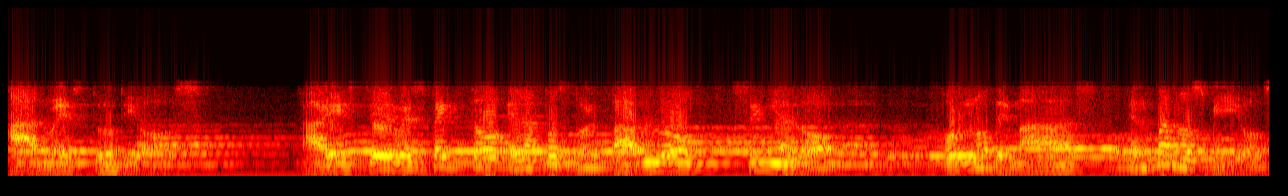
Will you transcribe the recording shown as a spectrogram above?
a nuestro Dios. A este respecto el apóstol Pablo señaló, por lo demás, hermanos míos,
